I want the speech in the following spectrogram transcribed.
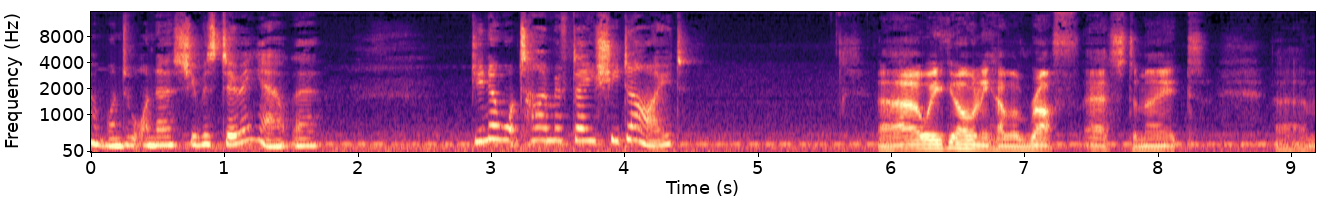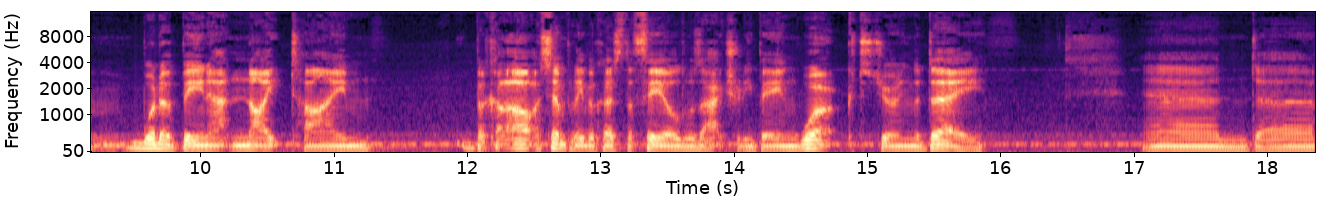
I wonder what on earth she was doing out there. Do you know what time of day she died? Uh, we only have a rough estimate. Um, would have been at night time, because, oh, simply because the field was actually being worked during the day. And uh,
